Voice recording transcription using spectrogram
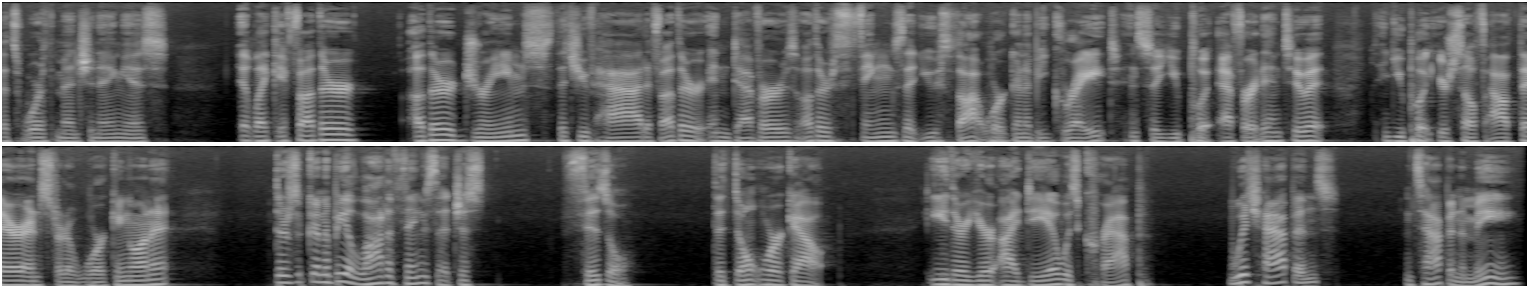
that's worth mentioning is it, like if other other dreams that you've had, if other endeavors, other things that you thought were going to be great and so you put effort into it and you put yourself out there and started working on it, there's going to be a lot of things that just fizzle, that don't work out. Either your idea was crap, which happens. It's happened to me.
